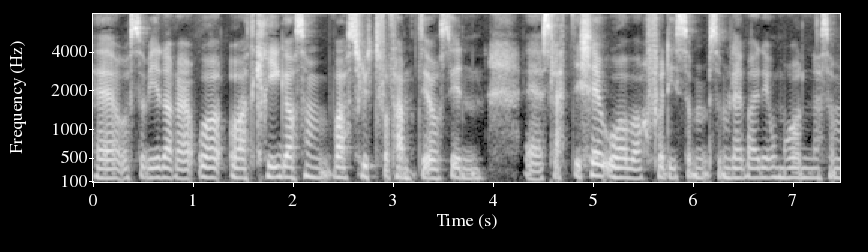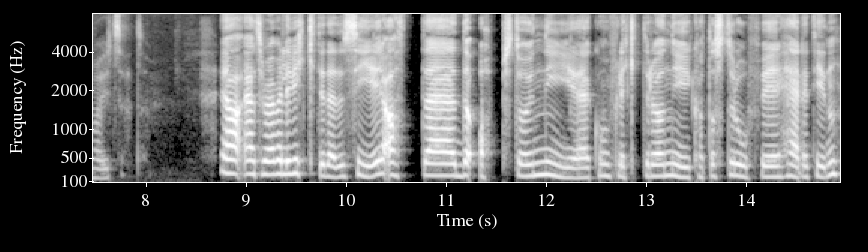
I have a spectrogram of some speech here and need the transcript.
eh, osv. Og, og, og at kriger som var slutt for 50 år siden, eh, slett ikke er over for de som, som, lever i de områdene som var utsatt. Ja, jeg tror det er veldig viktig det du sier, at eh, det oppstår nye konflikter og nye katastrofer hele tiden.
